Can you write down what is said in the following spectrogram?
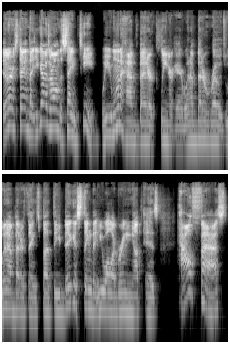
they don't understand that you guys are on the same team. We want to have better, cleaner air. We want to have better roads. We want to have better things. But the biggest thing that you all are bringing up is how fast,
